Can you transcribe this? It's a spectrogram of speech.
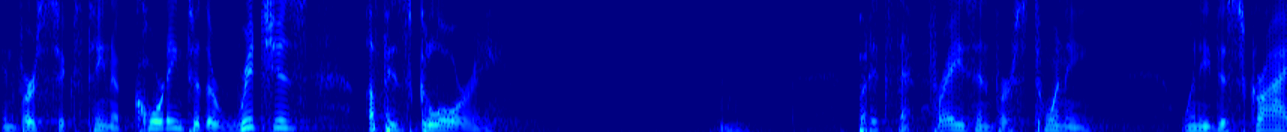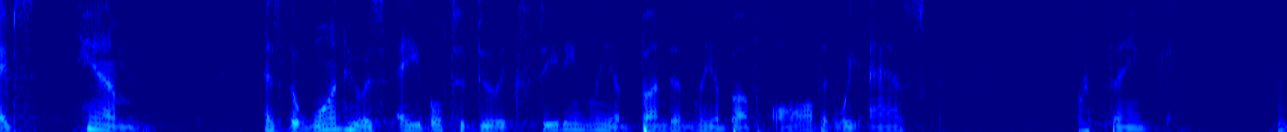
in verse 16, according to the riches of his glory. But it's that phrase in verse 20 when he describes him as the one who is able to do exceedingly abundantly above all that we ask or think. Hmm.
